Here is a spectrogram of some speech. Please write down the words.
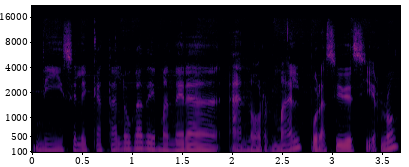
ni se le cataloga de manera anormal, por así decirlo,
